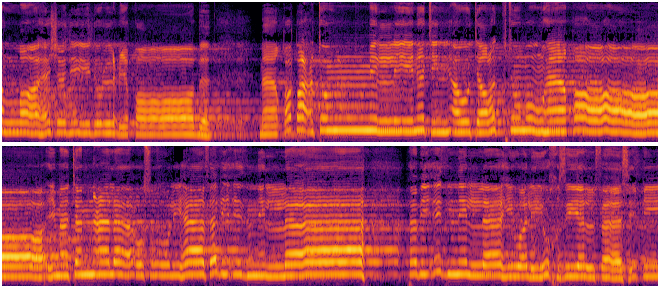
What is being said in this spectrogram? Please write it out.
الله شديد العقاب. ما قطعتم من لينة أو تركتموها قائمة على أصولها فبإذن الله فبإذن الله وليخزي الفاسقين.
